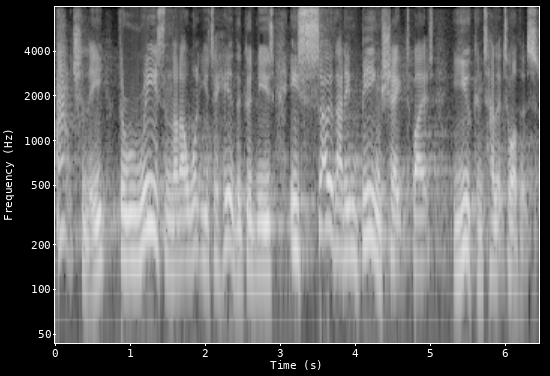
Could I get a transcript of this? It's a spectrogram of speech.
Actually, the reason that I want you to hear the good news is so that in being shaped by it, you can tell it to others.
